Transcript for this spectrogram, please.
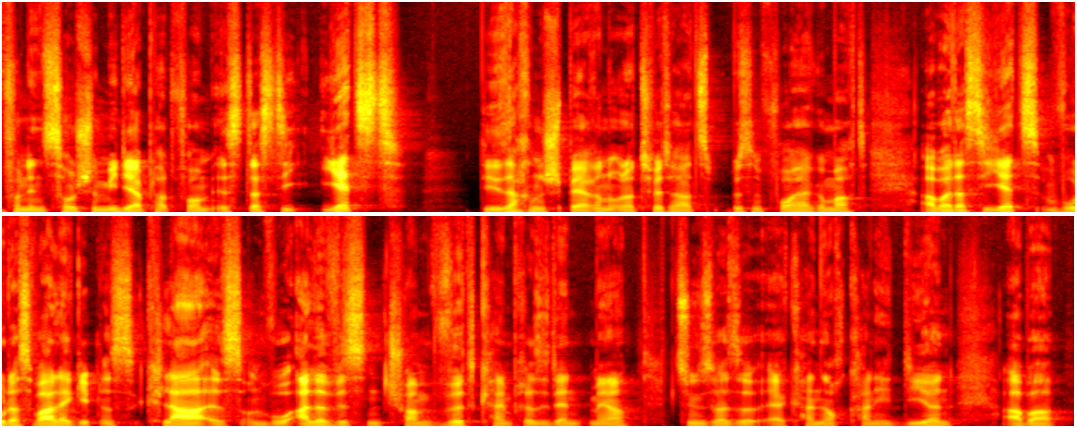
von den Social Media Plattformen ist, dass die jetzt die Sachen sperren, oder Twitter hat es ein bisschen vorher gemacht, aber dass sie jetzt, wo das Wahlergebnis klar ist und wo alle wissen, Trump wird kein Präsident mehr, beziehungsweise er kann auch kandidieren, aber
